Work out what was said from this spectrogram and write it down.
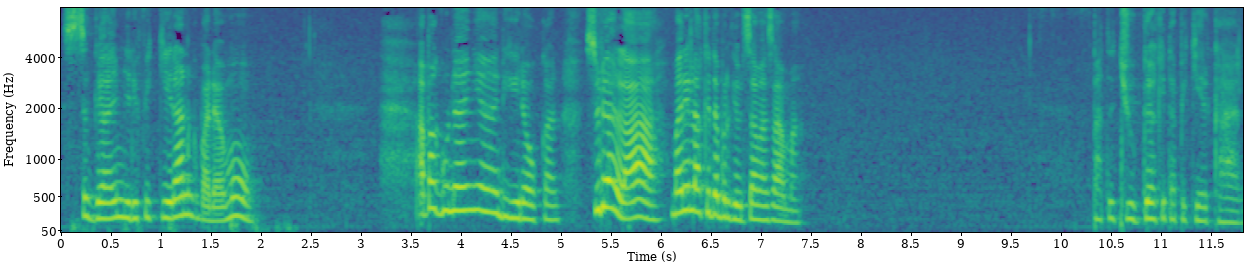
Segalanya menjadi pikiran kepadamu. Apa gunanya dihiraukan? Sudahlah, marilah kita pergi bersama-sama patut juga kita pikirkan.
